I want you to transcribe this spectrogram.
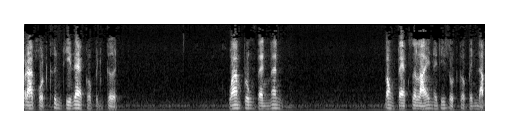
ปรากฏขึ้นทีแรกก็เป็นเกิด ความปรุงแต่งนั้นต้องแตกสลายในที่สุดก็เป็นดับ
